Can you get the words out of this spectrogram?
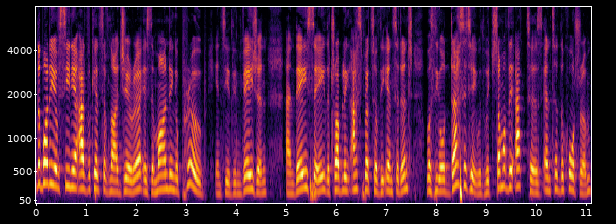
the body of senior advocates of Nigeria is demanding a probe into the invasion, and they say the troubling aspect of the incident was the audacity with which some of the actors entered the courtroom,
